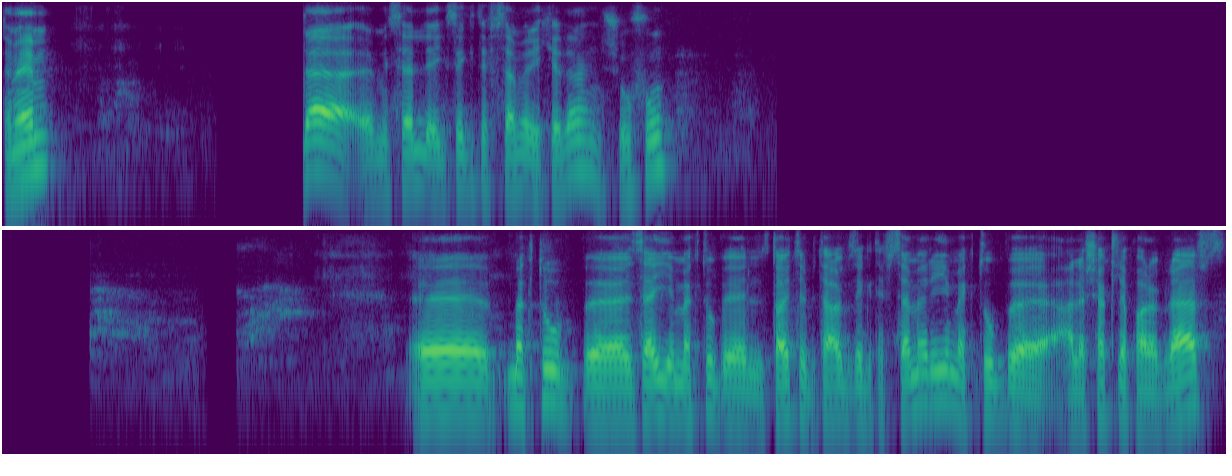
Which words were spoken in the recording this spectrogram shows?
تمام؟ ده مثال ل executive summary كده نشوفه. آه، مكتوب آه، زي مكتوب ال title بتاعه executive summary مكتوب آه، على شكل paragraphs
